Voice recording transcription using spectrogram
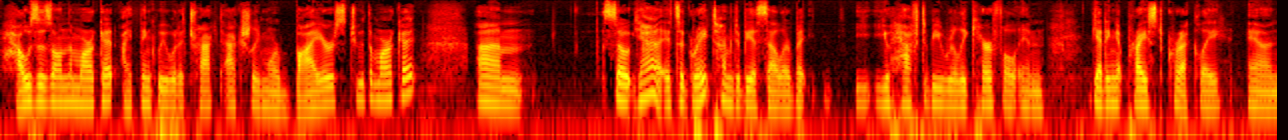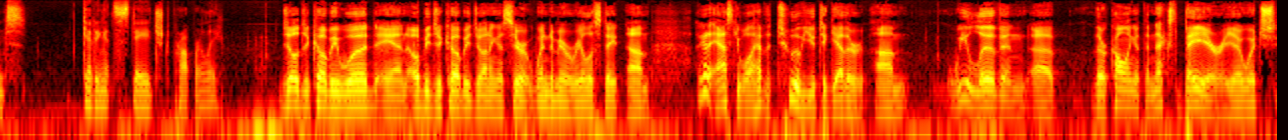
houses on the market. I think we would attract actually more buyers to the market. Um, so yeah, it's a great time to be a seller, but y- you have to be really careful in getting it priced correctly and getting it staged properly. Jill Jacobi Wood and OB Jacobi joining us here at Windermere Real Estate. Um, I got to ask you, well, I have the two of you together, um, we live in uh, they're calling it the next Bay Area, which,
